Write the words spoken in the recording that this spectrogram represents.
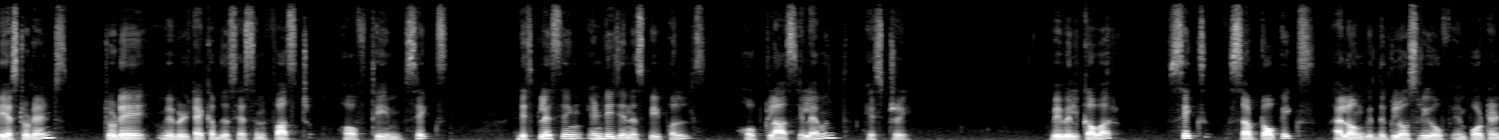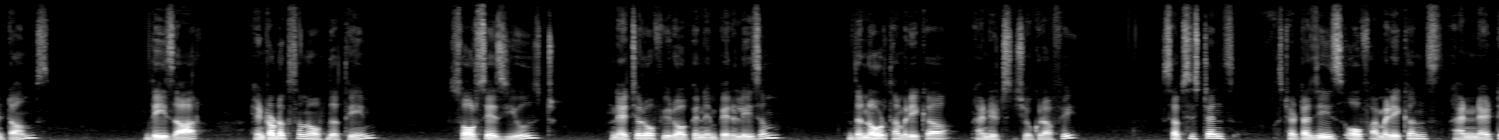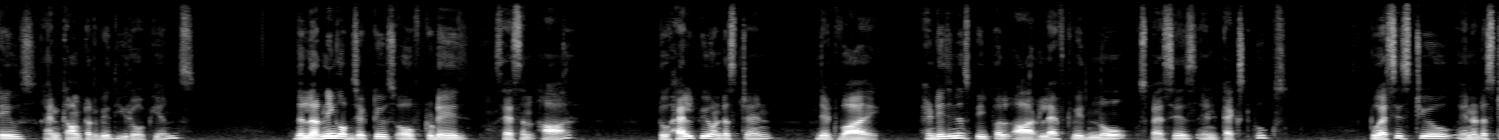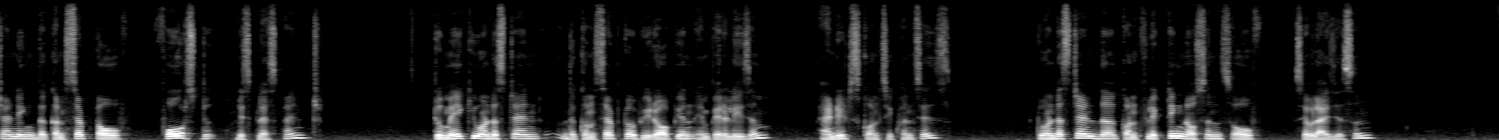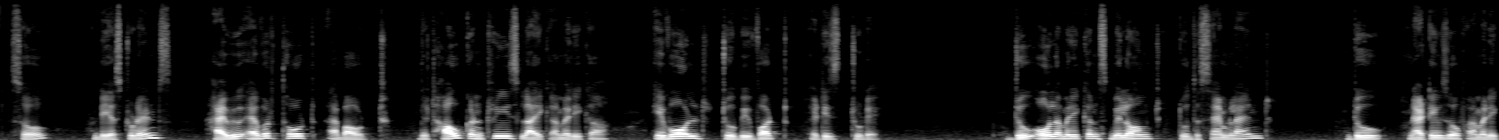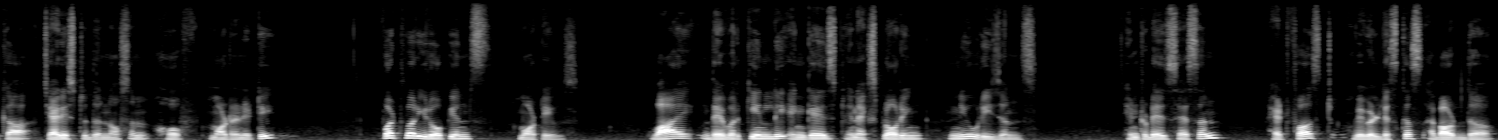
Dear students, today we will take up the session first of theme 6 displacing indigenous peoples of class 11th history. We will cover 6 subtopics along with the glossary of important terms. These are introduction of the theme, sources used, nature of European imperialism, the North America and its geography, subsistence strategies of Americans and natives encounter with Europeans. The learning objectives of today's session are to help you understand that why indigenous people are left with no spaces in textbooks, to assist you in understanding the concept of forced displacement, to make you understand the concept of European imperialism and its consequences, to understand the conflicting notions of civilization. So, dear students, have you ever thought about that how countries like America evolved to be what it is today? Do all Americans belong to the same land? Do natives of America cherished the notion of modernity? What were Europeans' motives? Why they were keenly engaged in exploring new regions? In today's session, at first we will discuss about the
